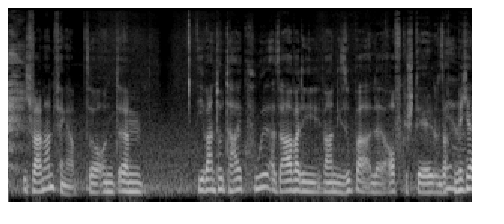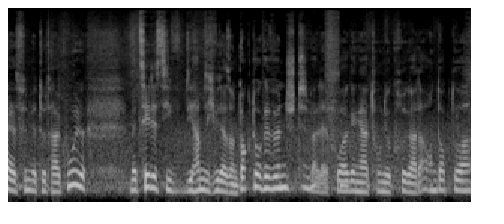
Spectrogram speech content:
ich war ein Anfänger. So, und ähm, die waren total cool. Also A war die, waren die super alle aufgestellt und sagten, ja. Michael, das finden wir total cool. Mercedes, die, die haben sich wieder so einen Doktor gewünscht, mhm. weil der Vorgänger Tonio Krüger hat auch einen Doktor.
